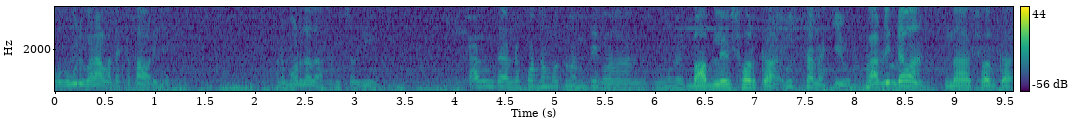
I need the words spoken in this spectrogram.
ওকে মনে করো আলাদা একটা পাওয়ারই থাকে। মানে মর্যাদা আছে, বুঝছ কি? কাজল দেওয়ান প্রথম প্রথম আমি দেখলাম মনে বাবলের সরকার। বুঝছা না কি বাবলি দেওয়ান? না সরকার।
